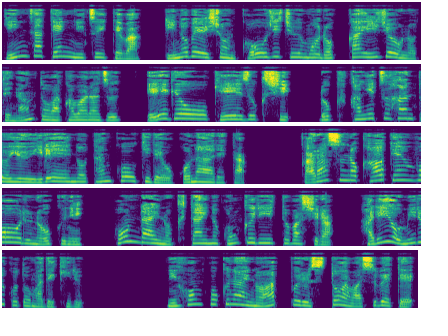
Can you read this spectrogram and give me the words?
銀座店については、リノベーション工事中も6回以上のテナントは変わらず、営業を継続し、6ヶ月半という異例の単行期で行われた。ガラスのカーテンウォールの奥に、本来の躯体のコンクリート柱、梁を見ることができる。日本国内のアップルストアはすべて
